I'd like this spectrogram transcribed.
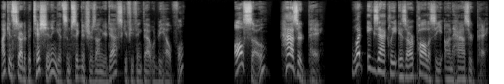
I can start a petition and get some signatures on your desk if you think that would be helpful. Also, hazard pay. What exactly is our policy on hazard pay?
